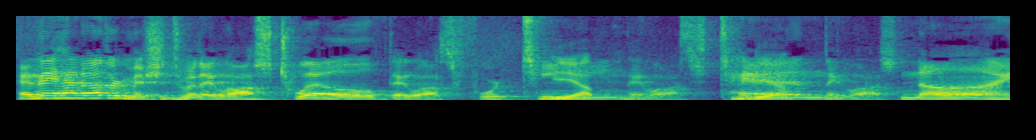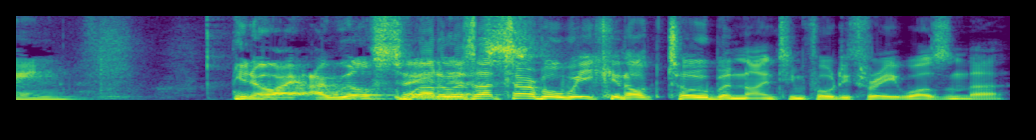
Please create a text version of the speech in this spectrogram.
And they had other missions where they lost 12, they lost 14, yep. they lost 10, yep. they lost 9. You know, I, I will say. Well, there was that terrible week in October 1943, wasn't there?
